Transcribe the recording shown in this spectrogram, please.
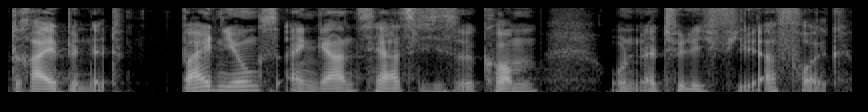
03 bindet. Beiden Jungs ein ganz herzliches Willkommen und natürlich viel Erfolg.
